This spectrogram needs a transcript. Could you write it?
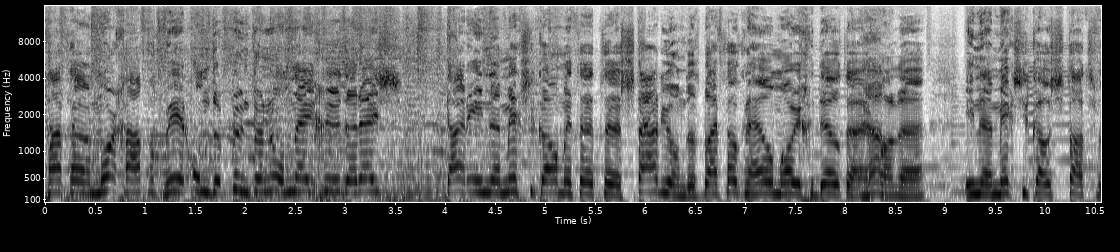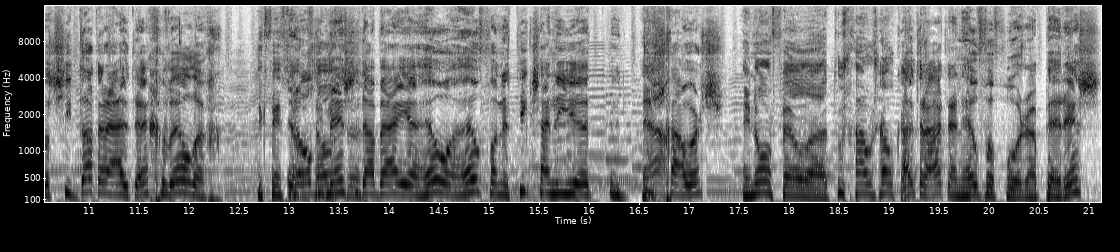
Gaat morgenavond weer om de punten om 9 uur de race. Daar in Mexico met het stadion. Dat blijft ook een heel mooi gedeelte van in Mexico-stad. Wat ziet dat eruit, hè? Geweldig. Ik vind en al die mensen daarbij heel, heel fanatiek zijn, die toeschouwers. enorm veel toeschouwers ook. Uiteraard, en heel veel voor Perez.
